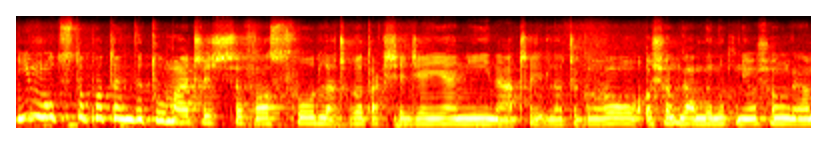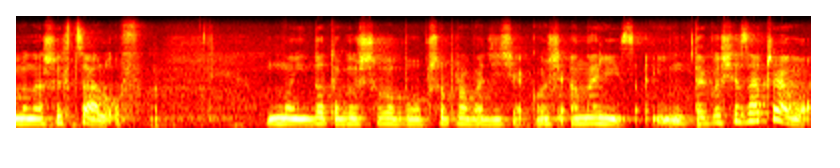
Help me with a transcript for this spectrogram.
i móc to potem wytłumaczyć szefostwu, dlaczego tak się dzieje, a nie inaczej, dlaczego osiągamy lub nie osiągamy naszych celów. No i do tego już trzeba było przeprowadzić jakąś analizę i tego się zaczęło.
